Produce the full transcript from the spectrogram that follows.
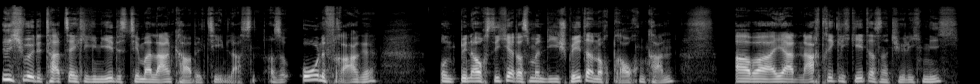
ich würde tatsächlich in jedes Thema LAN-Kabel ziehen lassen, also ohne Frage und bin auch sicher, dass man die später noch brauchen kann. Aber ja, nachträglich geht das natürlich nicht.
